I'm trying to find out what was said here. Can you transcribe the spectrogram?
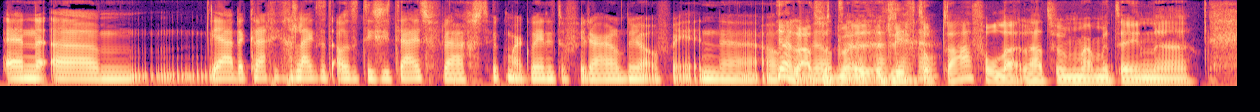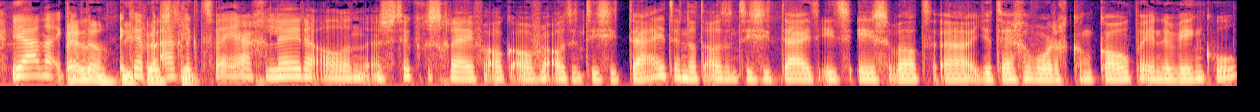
En um, ja, dan krijg je gelijk het authenticiteitsvraagstuk. Maar ik weet niet of je daar nu over in uh, over Ja, laten we het, uh, het ligt op tafel. La- Laten we maar meteen uh, Ja, nou, ik bellen, heb, ik heb eigenlijk twee jaar geleden al een, een stuk geschreven ook over authenticiteit. En dat authenticiteit iets is wat uh, je tegenwoordig kan kopen in de winkel.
